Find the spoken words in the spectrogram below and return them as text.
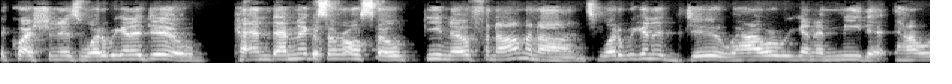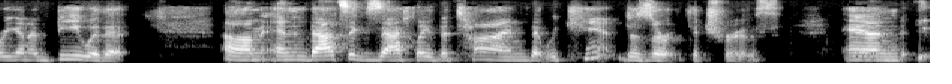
The question is, what are we going to do? Pandemics are also, you know, phenomenons. What are we going to do? How are we going to meet it? How are we going to be with it? Um, and that's exactly the time that we can't desert the truth. And, Yeah.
